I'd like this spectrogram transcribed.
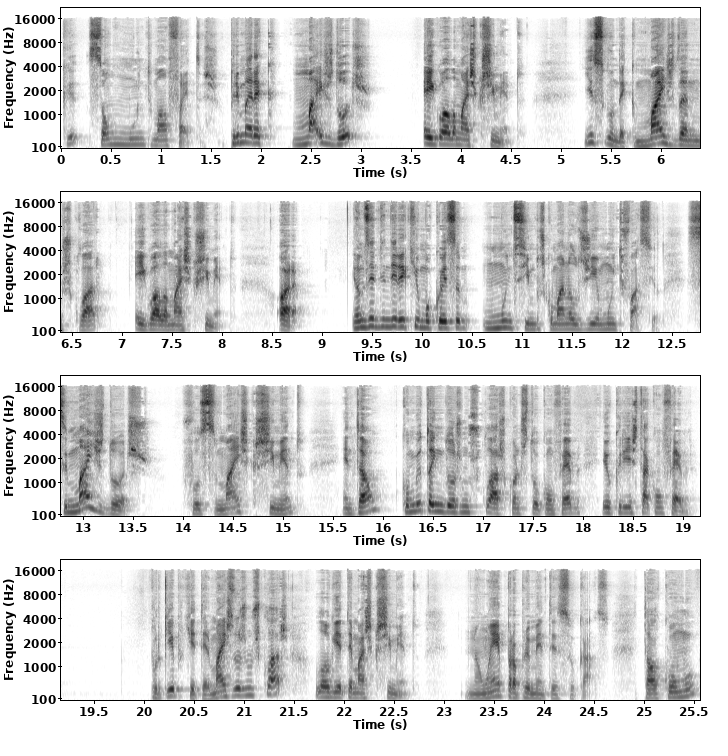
que são muito mal feitas. A primeira é que mais dores é igual a mais crescimento. E a segunda é que mais dano muscular é igual a mais crescimento. Ora, vamos entender aqui uma coisa muito simples, com uma analogia muito fácil. Se mais dores fosse mais crescimento, então, como eu tenho dores musculares quando estou com febre, eu queria estar com febre. Porquê? Porque ia ter mais dores musculares, logo ia ter mais crescimento. Não é propriamente esse o caso. Tal como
